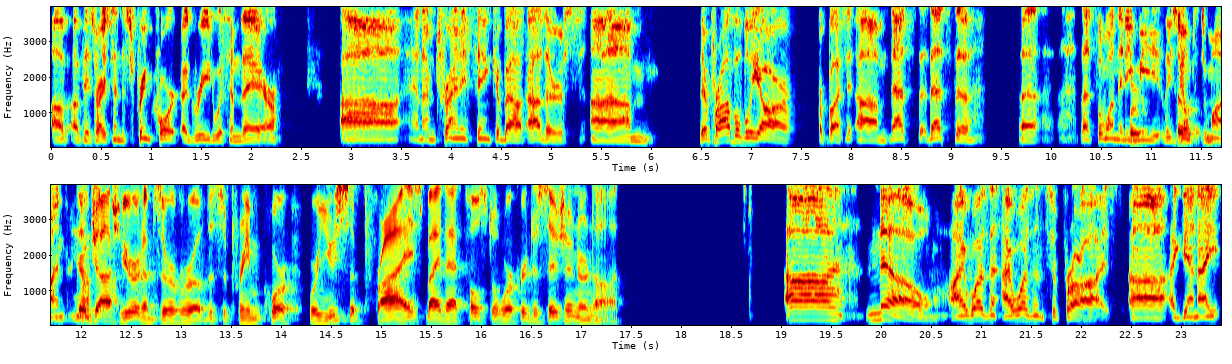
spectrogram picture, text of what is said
of, of, his rights, and the Supreme Court agreed with him there. Uh, and I'm trying to think about others. Um, there probably are, but um, that's the, that's the uh, that's the one that immediately so, jumps to mind. Yeah. So, Josh, you're an observer of the Supreme Court. Were you surprised by that postal worker decision or not? Uh, no, I wasn't. I wasn't surprised. Uh, again, I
